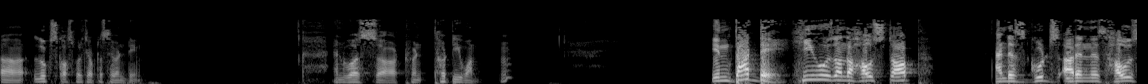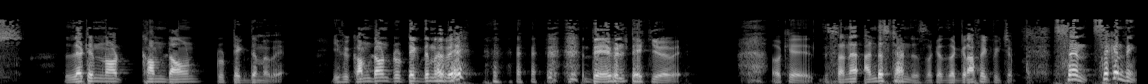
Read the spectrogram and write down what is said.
uh, Luke's Gospel chapter 17 and verse uh, 20, 31. In that day, he who is on the housetop and his goods are in his house, let him not come down to take them away. If you come down to take them away, they will take you away. Okay, just understand this. Okay, the graphic picture. Sen, second thing,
